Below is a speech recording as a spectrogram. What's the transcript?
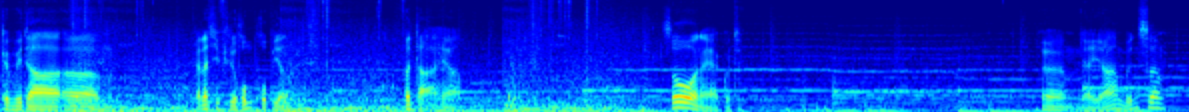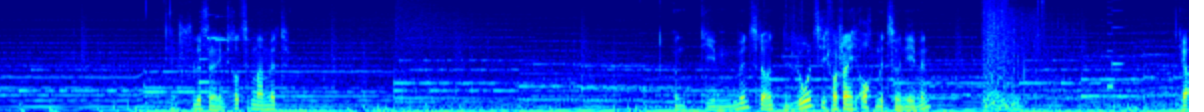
können wir da ähm, relativ viel rumprobieren. Von daher. So, naja, gut. Ähm, ja, ja, Münze. Den Schlüssel nehme ich trotzdem mal mit. Und die Münze da unten lohnt sich wahrscheinlich auch mitzunehmen. Ja.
